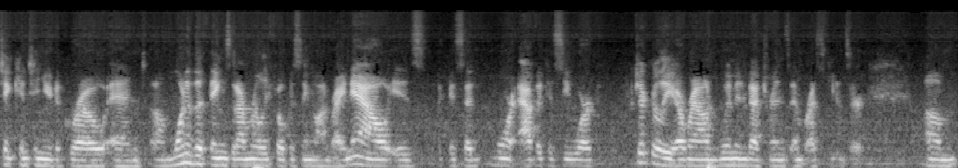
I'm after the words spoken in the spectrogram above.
to continue to grow. And um, one of the things that I'm really focusing on right now is, like I said, more advocacy work, particularly around women veterans and breast cancer. Um,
